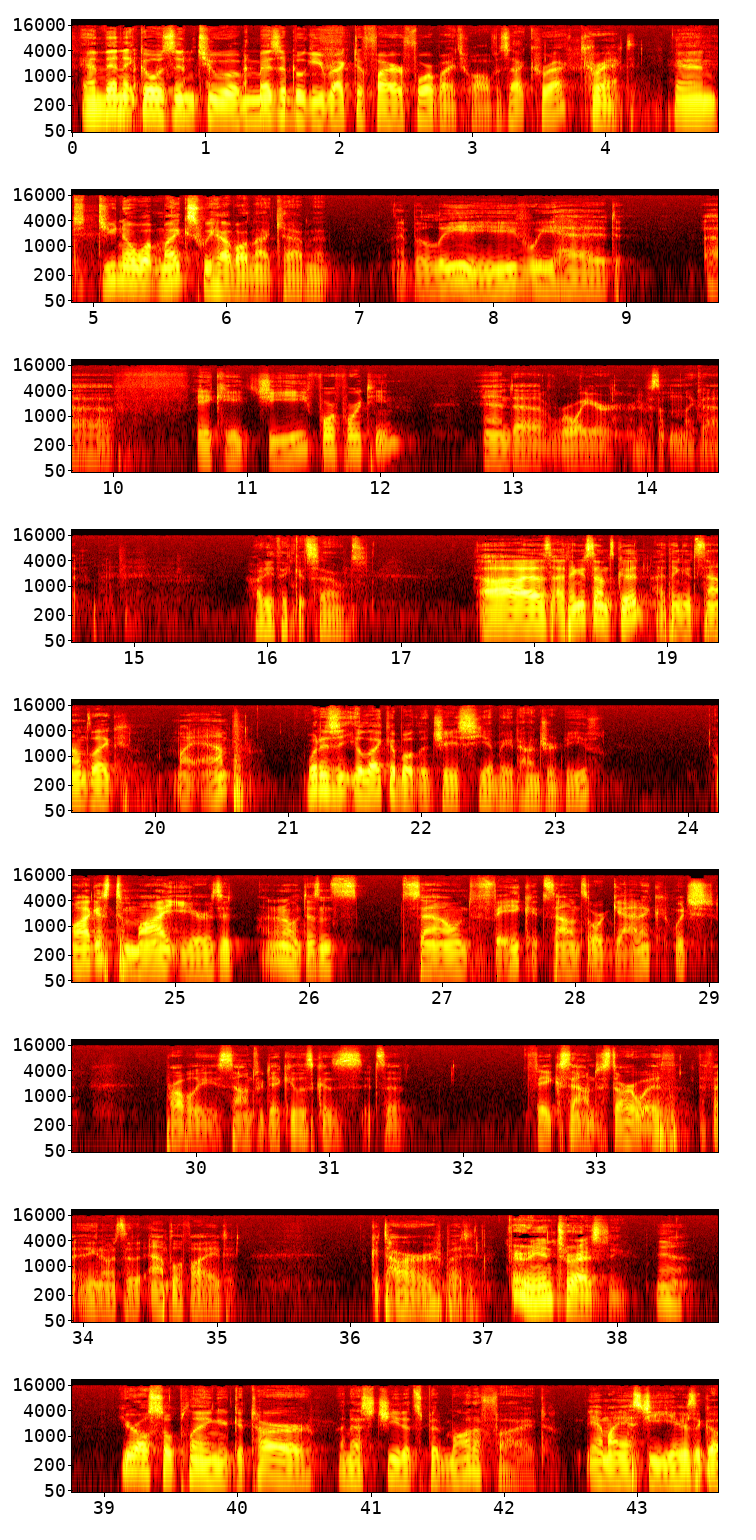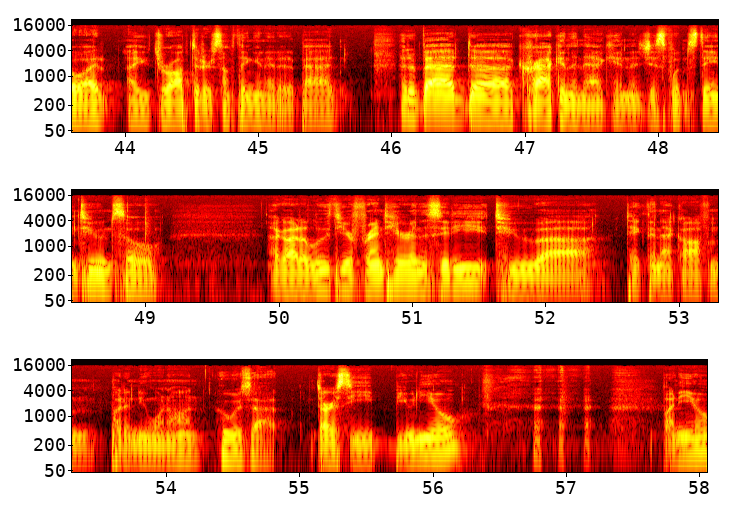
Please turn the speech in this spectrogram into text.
And then it goes into a Mesa Boogie rectifier 4x12. Is that correct? Correct. And do you know what mics we have on that cabinet? I believe we had uh, AKG 414 and a Royer or something like that. How do you think it sounds? Uh, I think it sounds good. I think it sounds like my amp. What is it you like about the JCM 800 Beef? Well, I guess to my ears, it I don't know. It doesn't sound fake. It sounds organic, which probably sounds ridiculous because it's a fake sound to start with. You know, it's an amplified guitar, but Very interesting. yeah, You're also playing a guitar, an SG that's been modified. yeah. My SG years ago, I I dropped it or something, and it had a bad had a bad uh, crack in the neck, and it just wouldn't stay in tune. So I got a luthier friend here in the city to uh, take the neck off and put a new one on. Who was that? Darcy Bunio, Bunio.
